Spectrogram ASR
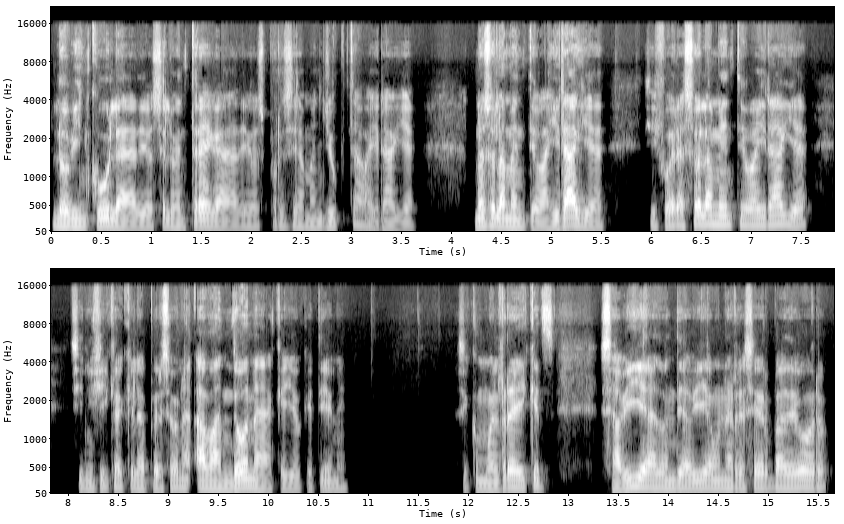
lo vincula a Dios, se lo entrega a Dios, por eso se llaman yukta vairagya. No solamente vairagya, si fuera solamente vairagya, significa que la persona abandona aquello que tiene. Así como el rey que sabía dónde había una reserva de oro,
